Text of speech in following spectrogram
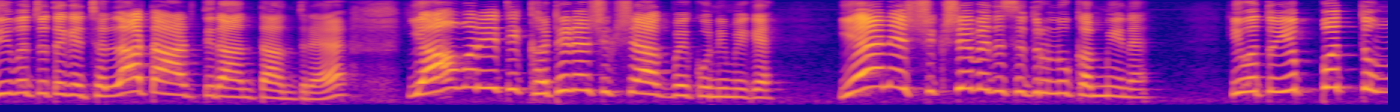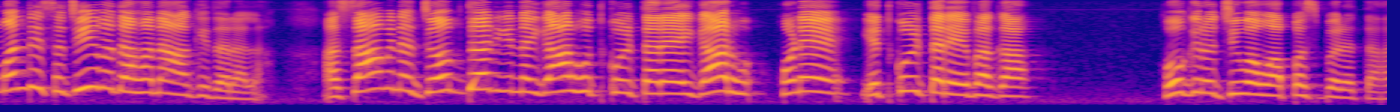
ಜೀವ ಜೊತೆಗೆ ಚೆಲ್ಲಾಟ ಆಡ್ತೀರಾ ಅಂತ ಅಂದರೆ ಯಾವ ರೀತಿ ಕಠಿಣ ಶಿಕ್ಷೆ ಆಗಬೇಕು ನಿಮಗೆ? ಏನೇ ಶಿಕ್ಷೆ ವಿಧಿಸಿದ್ರೂ ಕಮ್ಮಿನೇ. ಇವತ್ತು ಇಪ್ಪತ್ತು ಮಂದಿ ಸಜೀವ ದಹನ ಆಗಿದಾರಲ್ಲ, ಆ ಸಾವಿನ ಜವಾಬ್ದಾರಿಯನ್ನು ಯಾರು ಹೊತ್ಕೊಳ್ತಾರೆ, ಯಾರು ಹೊಣೆ ಎತ್ಕೊಳ್ತಾರೆ ಇವಾಗ? ಹೋಗಿರೋ ಜೀವ ವಾಪಸ್ ಬರುತ್ತಾ?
